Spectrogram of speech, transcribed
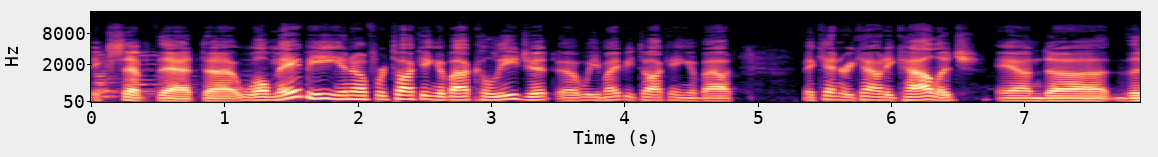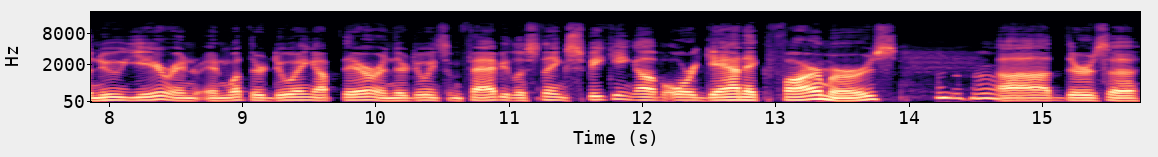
except that, uh, well, maybe, you know, if we're talking about collegiate, uh, we might be talking about McHenry County College and uh, the new year and, and what they're doing up there. And they're doing some fabulous things. Speaking of organic farmers, uh, there's a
